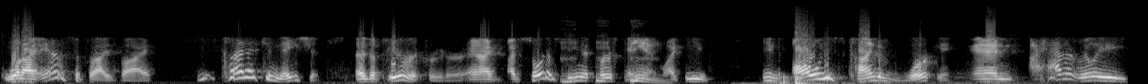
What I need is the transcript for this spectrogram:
What I am surprised by, he's kind of tenacious as a peer recruiter, and I've, I've sort of seen it firsthand. Like he's he's always kind of working, and I haven't really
